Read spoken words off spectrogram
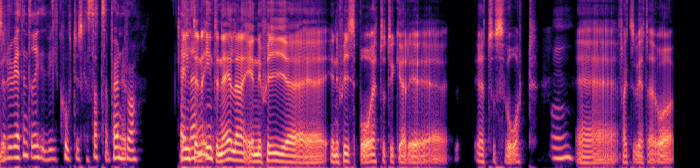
Så du vet inte riktigt vilket kort du ska satsa på ännu då? Inte, Eller? inte när det gäller energi, eh, energispåret, då tycker jag det är rätt så svårt Mm. eh, faktiskt att veta. Och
